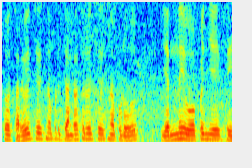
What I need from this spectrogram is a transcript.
సో సర్వీస్ చేసినప్పుడు జనరల్ సర్వీస్ చేసినప్పుడు ఇవన్నీ ఓపెన్ చేసి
